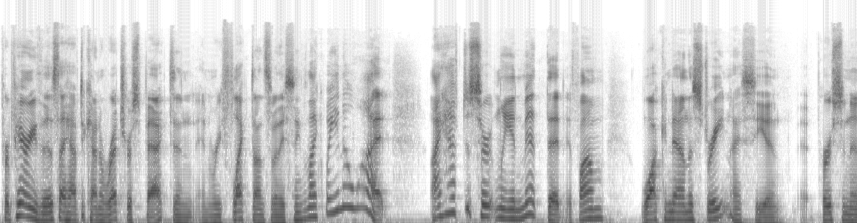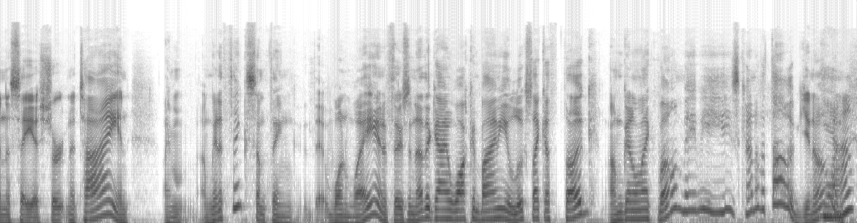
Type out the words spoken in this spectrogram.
preparing for this, I have to kind of retrospect and, and reflect on some of these things. Like, well, you know what? I have to certainly admit that if I'm walking down the street and I see a, a person in a say a shirt and a tie and I'm I'm going to think something one way and if there's another guy walking by me who looks like a thug I'm going to like well maybe he's kind of a thug you know yeah, and,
